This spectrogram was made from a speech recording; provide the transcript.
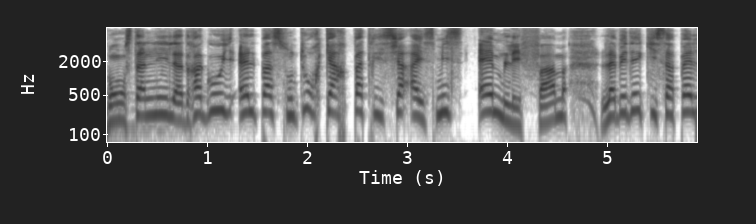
Bon, Stanley la dragouille, elle passe son tour car Patricia Highsmith aime les femmes. La BD qui s'appelle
